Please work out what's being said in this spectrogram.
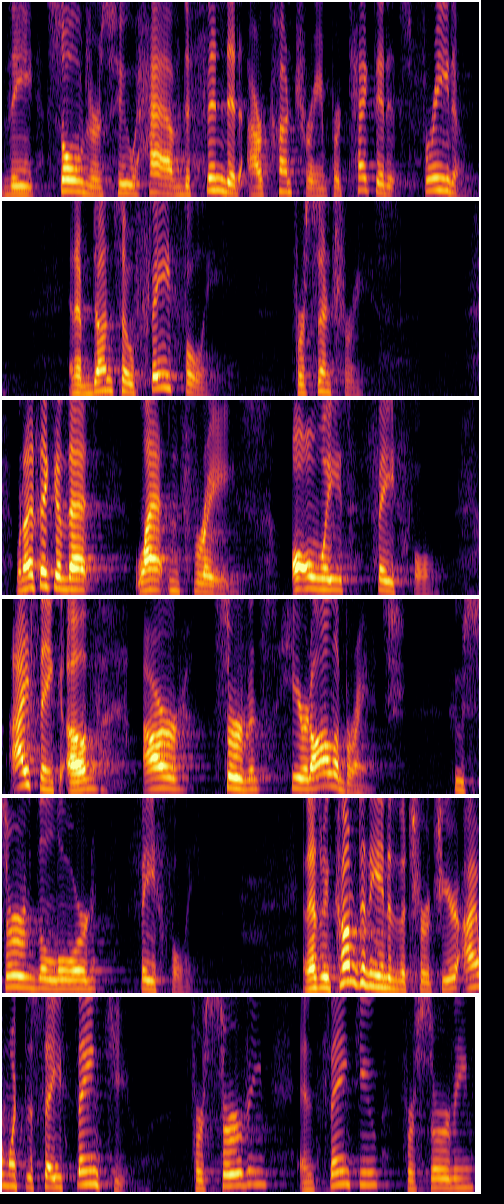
the soldiers who have defended our country and protected its freedom and have done so faithfully for centuries. When I think of that Latin phrase, always faithful, I think of our servants here at Olive Branch who serve the Lord faithfully. And as we come to the end of the church year, I want to say thank you for serving and thank you for serving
